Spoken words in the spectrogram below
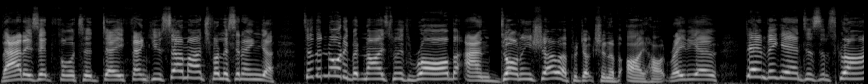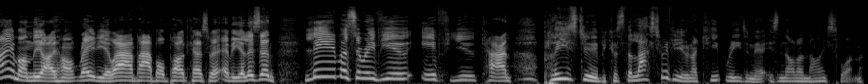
That is it for today. Thank you so much for listening to the Naughty But Nice with Rob and Donny Show, a production of iHeartRadio. Don't forget to subscribe on the iHeartRadio app, Apple Podcasts, wherever you listen. Leave us a review if you can. Please do, because the last review, and I keep reading it, is not a nice one.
